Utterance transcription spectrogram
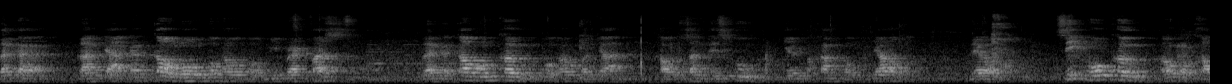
แล้วก็หลังจากนั้นเก้าโมงพวกเขาก็มี breakfast แล้วก็เก้าโมงครึ่งพวกเขาก็จะเข้า Sunday school เรียนพระคำของพระเจ้า แล้วสิบโมงครึ่งเขาก็เข้า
